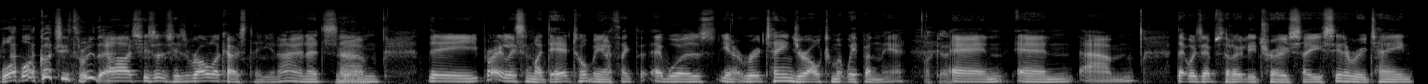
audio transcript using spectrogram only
what, what got you through that? Oh, she's a, she's a roller coaster, you know, and it's Yeah. um, the probably lesson my dad taught me. I think that it was you know routine's your ultimate weapon there, Okay. and and um, that was absolutely true. So you set a routine,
